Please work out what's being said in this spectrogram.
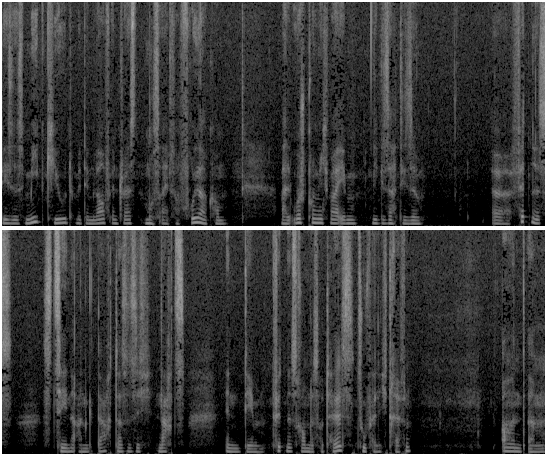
dieses Meet Cute mit dem Love Interest muss einfach früher kommen. Weil ursprünglich war eben, wie gesagt, diese äh, Fitness-Szene angedacht, dass sie sich nachts in dem Fitnessraum des Hotels zufällig treffen. Und ähm,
